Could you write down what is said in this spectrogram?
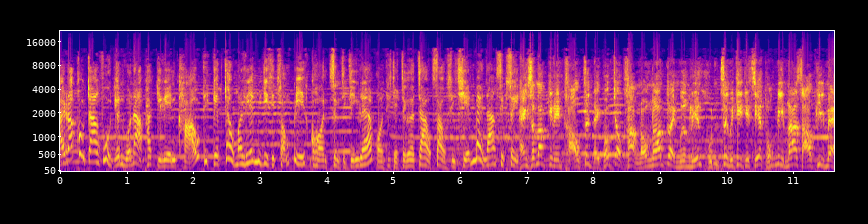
ายรักของจางฟู่เหยินหัวหน้าพักกิเลนขาวที่เก็บเจ้ามาเลี้ยงมา 22 ปีก่อน ซึ่งจริงๆ แล้วก่อนที่จะเจอเจ้าเศร้าสีเฉียนแม่นาง 14 แห่งสำนักกิเลนขาวซึ่งได้พบเจ้าข้างหนองน้ำใกล้เมืองเลี้ยงขุนซึ่งวิธีที่เสียถงรีบน้าสาวพี่แม่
